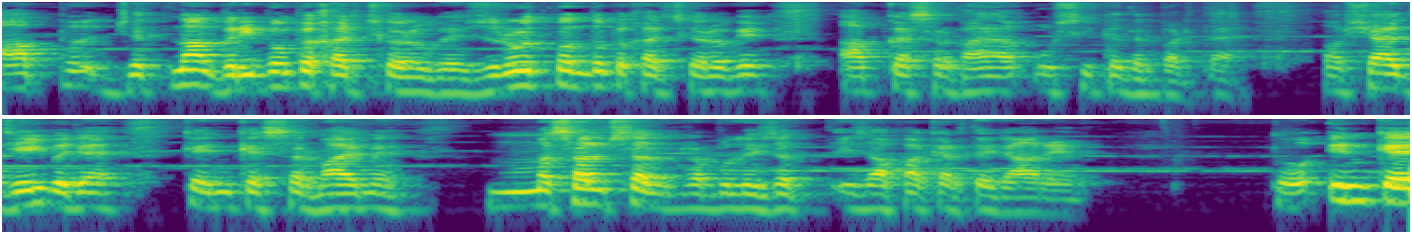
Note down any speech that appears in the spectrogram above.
आप जितना गरीबों पे खर्च करोगे, ज़रूरतमंदों पे खर्च करोगे, आपका सरमाया उसी कदर बढ़ता है। और शायद यही वजह है कि इनके सरमाए में मसलसल रबुल्ज़त इजाफा करते जा रहे हैं। तो इनके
